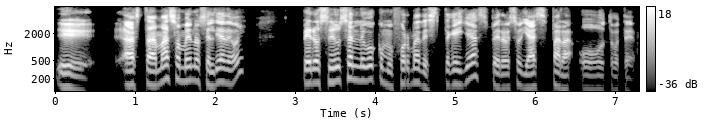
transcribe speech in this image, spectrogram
eh, hasta más o menos el día de hoy, pero se usan luego como forma de estrellas, pero eso ya es para otro tema.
